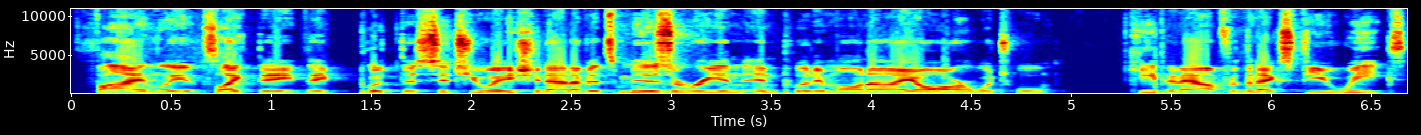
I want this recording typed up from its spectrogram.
finally it's like they, they put the situation out of its misery and, and put him on IR, which will keep him out for the next few weeks.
